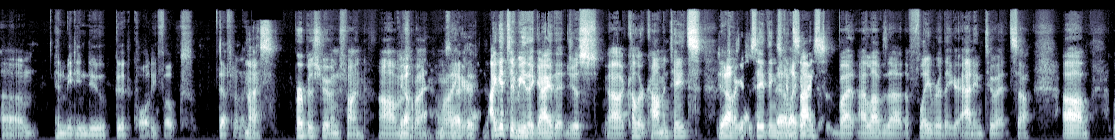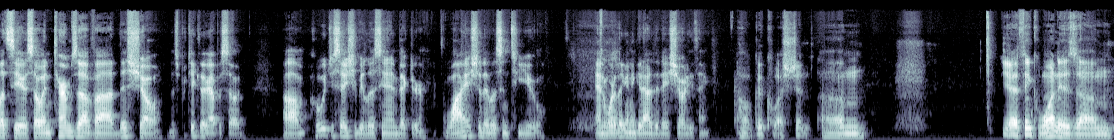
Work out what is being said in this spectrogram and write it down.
um, and meeting new good quality folks. Definitely nice, purpose driven fun. Um, yeah, what I what exactly. I hear. I get to be mm-hmm. the guy that just uh, color commentates. Yeah, so I get to say things yeah, concise, like but I love the the flavor that you're adding to it. So, um, let's see here. So, in terms of uh, this show, this particular episode, um, who would you say should be listening in, Victor? Why should they listen to you? And what are they going to get out of today's show, do you think? Oh, good question. Um, yeah, I think one is um,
